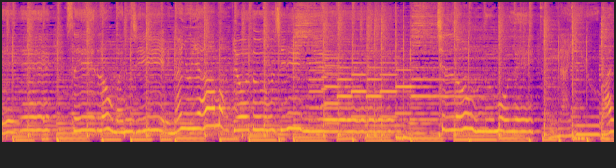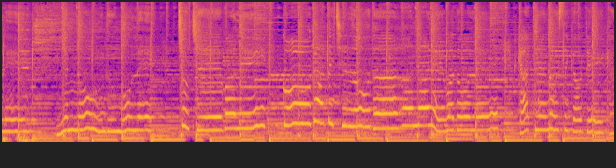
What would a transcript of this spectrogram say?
စေစေသလုံးမနူကြီးနိုင်ယူရမှပြောသူကြီးချစ်လုံးလူမို့လေနိုင်ယူပါလေမျက်နှုံးသူမို့လေချုပ်ချယ်ပါလေကိုကသိချစ်လို့သာနားလေပါတော့လေကပြန်လို့စိတ်ကောက်တဲ့အခါ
